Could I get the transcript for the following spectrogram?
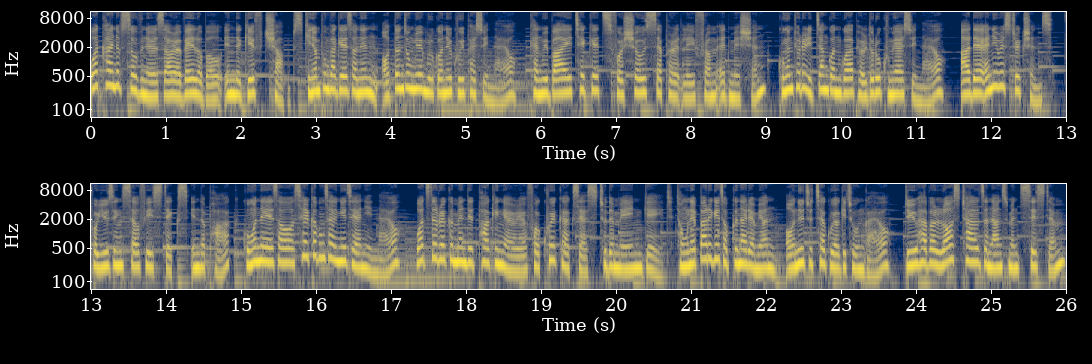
What kind of souvenirs are available in the gift shops? 기념품 가게에서는 어떤 종류의 물건을 구입할 수 있나요? Can we buy tickets for shows separately from admission? 공연표를 입장권과 별도로 구매할 수 있나요? Are there any restrictions for using selfie sticks in the park? 공원 내에서 셀카봉 사용에 제한이 있나요? What's the recommended parking area for quick access to the main gate? 정문에 빠르게 접근하려면 어느 주차 구역이 좋은가요? Do you have a lost child's announcement system?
